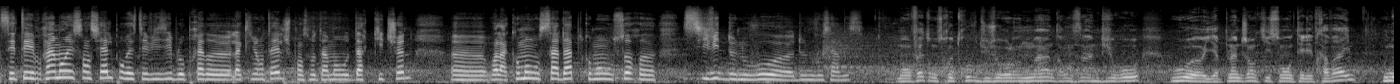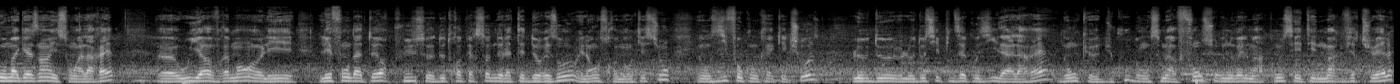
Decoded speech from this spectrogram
C'était vraiment essentiel pour rester visible auprès de la clientèle. Je pense notamment au Dark Kitchen. Voilà, comment on s'adapte, comment on sort si vite de de nouveaux services? En fait, on se retrouve du jour au lendemain dans un bureau où il y a plein de gens qui sont en télétravail, où nos magasins sont à l'arrêt, où il y a vraiment les, les fondateurs plus deux trois personnes de la tête de réseau. Et là, on se remet en question et on se dit il faut qu'on crée quelque chose. Le, dossier Pizza Cozy est à l'arrêt, donc du coup, ben, on se met à fond sur une nouvelle marque. Nous, été une marque virtuelle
